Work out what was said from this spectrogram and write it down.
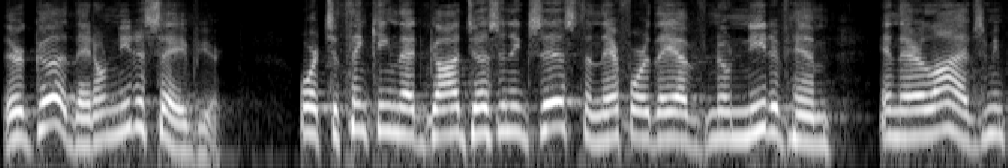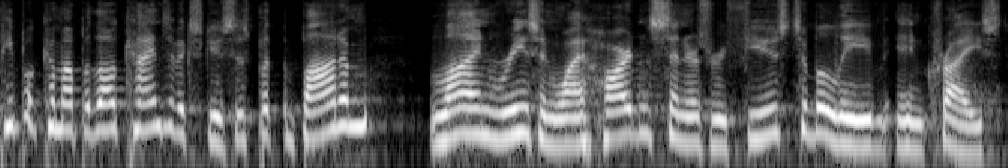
They're good. They don't need a Savior. Or to thinking that God doesn't exist and therefore they have no need of Him in their lives. I mean, people come up with all kinds of excuses, but the bottom line reason why hardened sinners refuse to believe in Christ,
